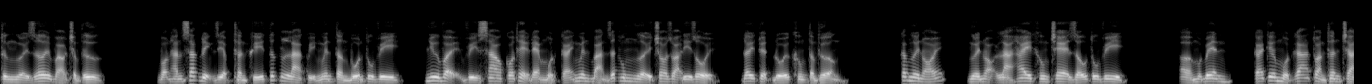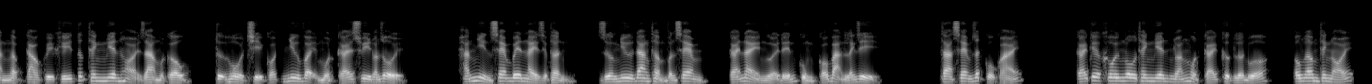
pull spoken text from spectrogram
từng người rơi vào trầm tư. Bọn hắn xác định diệp thần khí tức là quỷ nguyên tầng bốn tu vi, như vậy vì sao có thể đem một cái nguyên bản rất hung người cho dọa đi rồi, đây tuyệt đối không tầm thường. Các ngươi nói, người nọ là hay không che giấu tu vi? Ở một bên cái kia một gã toàn thân tràn ngập cao quý khí tức thanh niên hỏi ra một câu, tự hồ chỉ có như vậy một cái suy đoán rồi. Hắn nhìn xem bên này diệp thần, dường như đang thẩm vấn xem, cái này người đến cùng có bản lãnh gì? Ta xem rất cổ quái. Cái kia khôi ngô thanh niên nhoáng một cái cực lớn búa, ông âm thanh nói,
